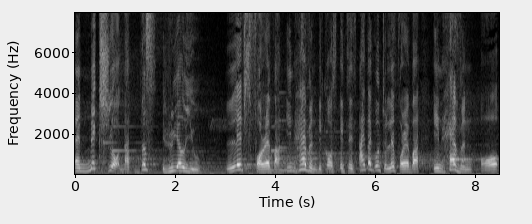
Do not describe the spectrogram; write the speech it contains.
And make sure that this real you lives forever in heaven because it is either going to live forever in heaven or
